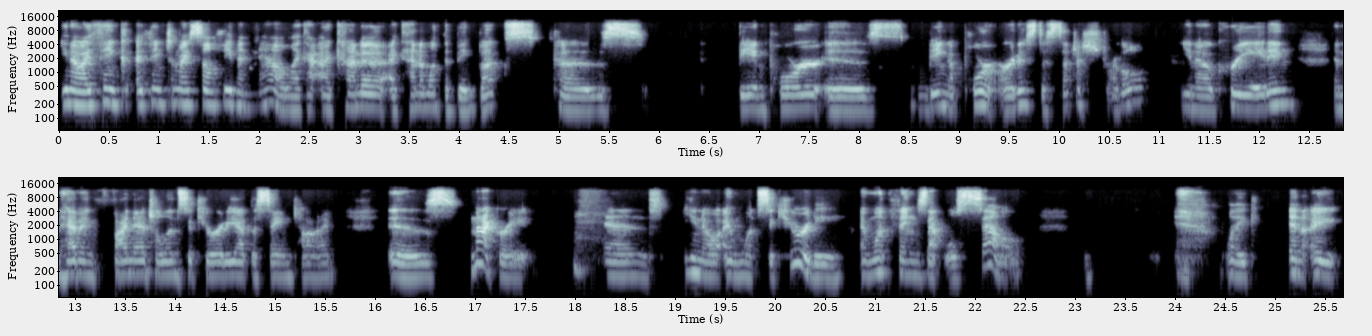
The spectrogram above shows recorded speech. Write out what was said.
you know, I think I think to myself even now, like I kind of I kind of want the big bucks because being poor is being a poor artist is such a struggle. You know, creating and having financial insecurity at the same time is not great. And you know, I want security. I want things that will sell. Like, and I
